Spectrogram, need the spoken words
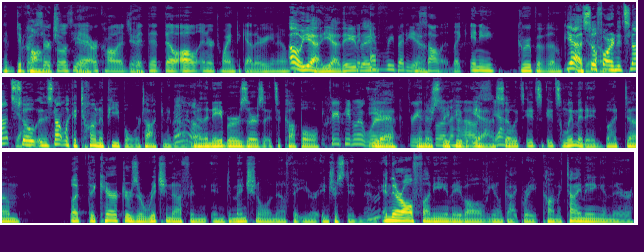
have different college, circles yeah, yeah. or college Yeah. but that they'll all intertwine together you know Oh But- yeah, yeah. They, they everybody is yeah. solid like any group of them yeah. So far, own. and it's not so. It's not like a ton of people we're talking about. You know, the neighbors. There's it's a couple. like three people at work yeah, three and people there's three the people. Yeah, so it's it's it's limited, but um, but the characters are rich enough and, and dimensional enough that you're interested in them, Mm-hmm. and they're all funny, and they've all you know got great comic timing, and they're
